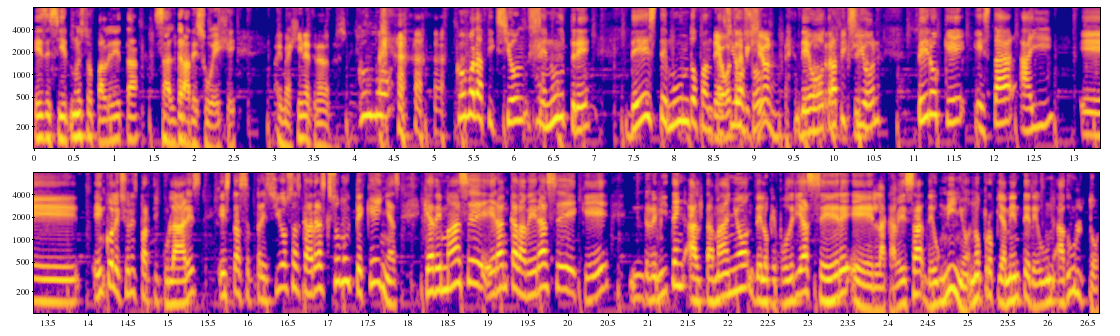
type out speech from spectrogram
es decir, nuestro planeta, saldrá de su eje. Imagínate nada más. ¿Cómo, cómo la ficción se nutre de este mundo fantasioso? De otra ficción. De, otra, ficción, pero que está ahí eh, en colecciones particulares estas preciosas calaveras que son muy pequeñas, que además eh, eran calaveras eh, que remiten al tamaño de lo que podría ser la cabeza de un niño, no propiamente de un adulto.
